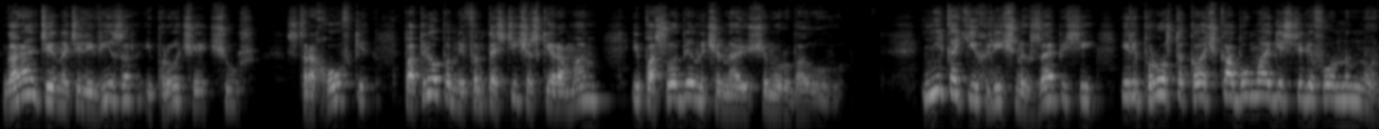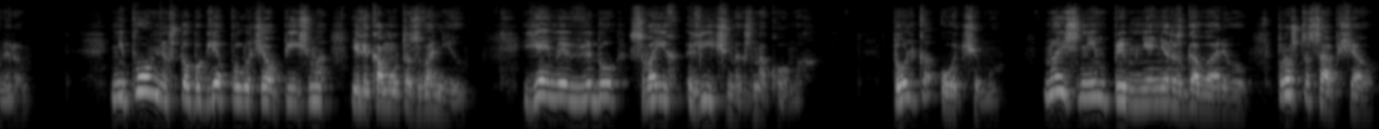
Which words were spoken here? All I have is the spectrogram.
гарантии на телевизор и прочая чушь, страховки, потрепанный фантастический роман и пособие начинающему рыболову. Никаких личных записей или просто клочка бумаги с телефонным номером. Не помню, чтобы Глеб получал письма или кому-то звонил. Я имею в виду своих личных знакомых. Только отчиму. Но и с ним при мне не разговаривал, просто сообщал.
